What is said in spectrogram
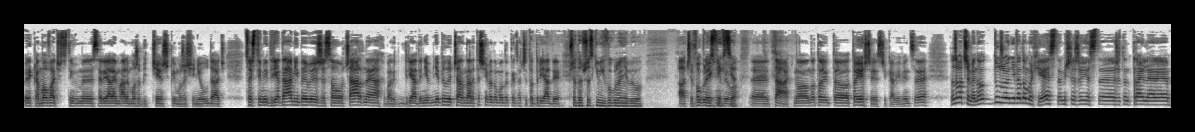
reklamować z tym e, serialem, ale może być ciężki, może się nie udać. Coś z tymi driadami były, że są czarne, a chyba driady nie, nie były czarne, ale też nie wiadomo do końca, czy to driady. Przede wszystkim ich w ogóle nie było. A, czy w ogóle ich nie było? E, tak, no, no to, to, to jeszcze jest ciekawie, więc e, no zobaczymy. No dużo niewiadomych jest. Myślę, że jest, e, że ten trailer e,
